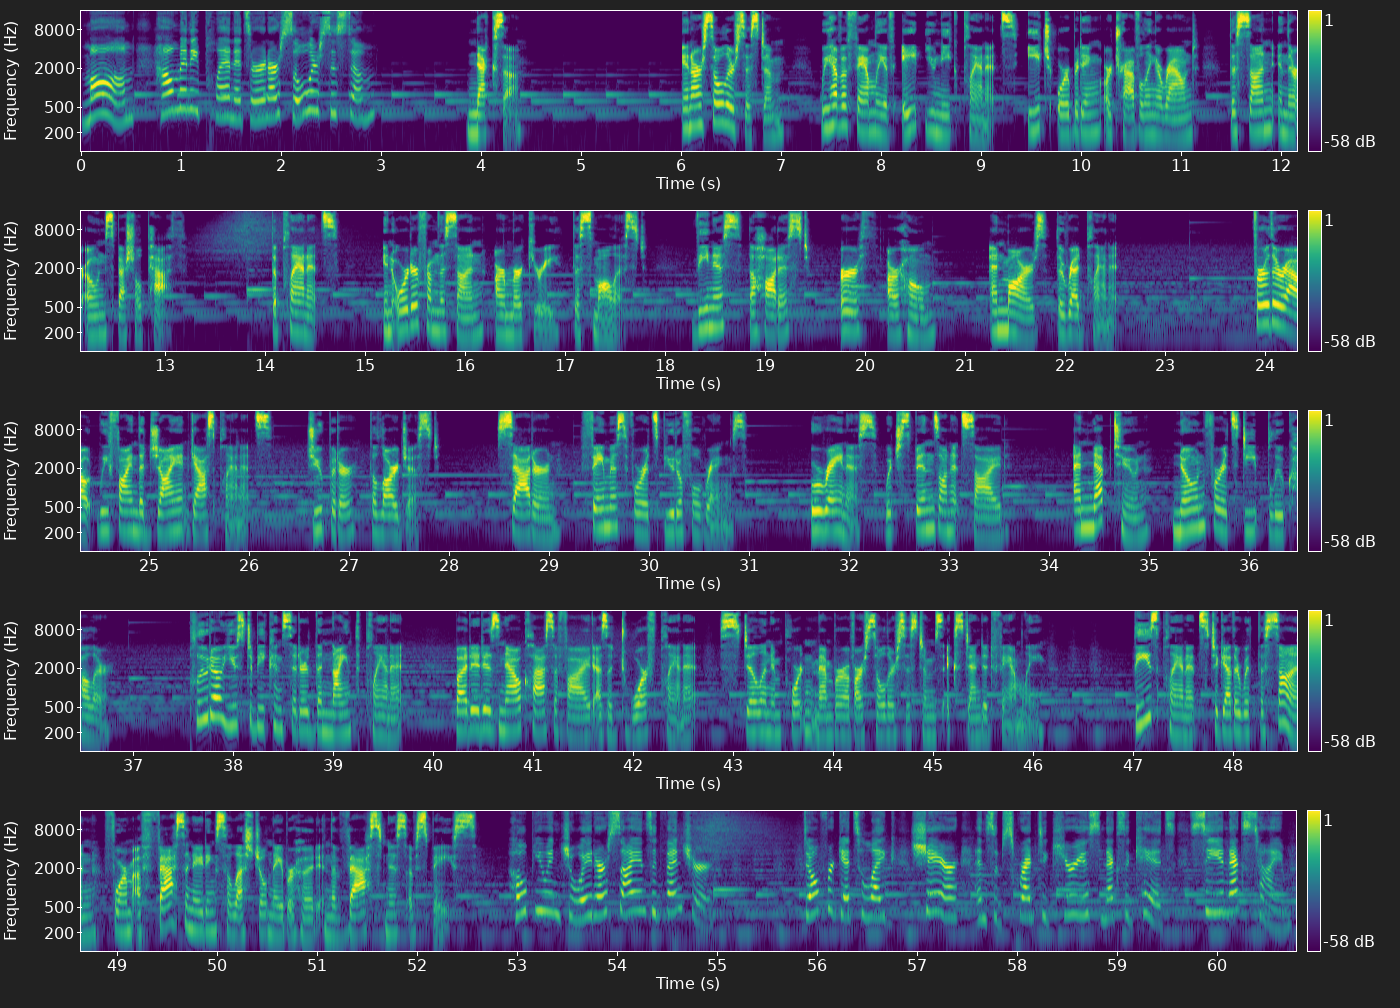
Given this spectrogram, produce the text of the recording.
Mom, how many planets are in our solar system? Nexa. In our solar system, we have a family of eight unique planets, each orbiting or traveling around the Sun in their own special path. The planets, in order from the Sun, are Mercury, the smallest, Venus, the hottest, Earth, our home, and Mars, the red planet. Further out, we find the giant gas planets Jupiter, the largest, Saturn, famous for its beautiful rings, Uranus, which spins on its side, and Neptune, known for its deep blue color. Pluto used to be considered the ninth planet, but it is now classified as a dwarf planet, still an important member of our solar system's extended family. These planets, together with the Sun, form a fascinating celestial neighborhood in the vastness of space. Hope you enjoyed our science adventure. Don't forget to like, share, and subscribe to Curious Nexa Kidz. See you next time.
